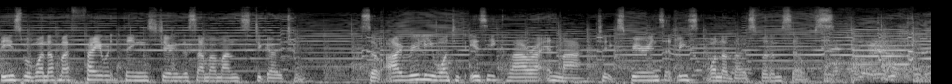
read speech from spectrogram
these were one of my favourite things during the summer months to go to. So I really wanted Izzy, Clara, and Mark to experience at least one of those for themselves.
